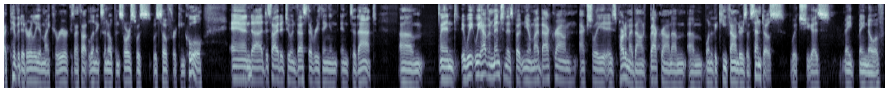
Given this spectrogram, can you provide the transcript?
I pivoted early in my career because I thought Linux and open source was was so freaking cool, and uh, decided to invest everything in, into that. Um, and we, we haven't mentioned this, but you know, my background actually is part of my background. I'm, I'm one of the key founders of CentOS, which you guys may may know of.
